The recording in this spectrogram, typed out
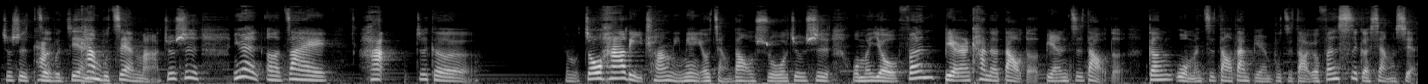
就是看不见，看不见嘛，就是因为呃，在哈这个。什么？周哈里窗里面有讲到说，就是我们有分别人看得到的、别人知道的，跟我们知道但别人不知道，有分四个象限。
